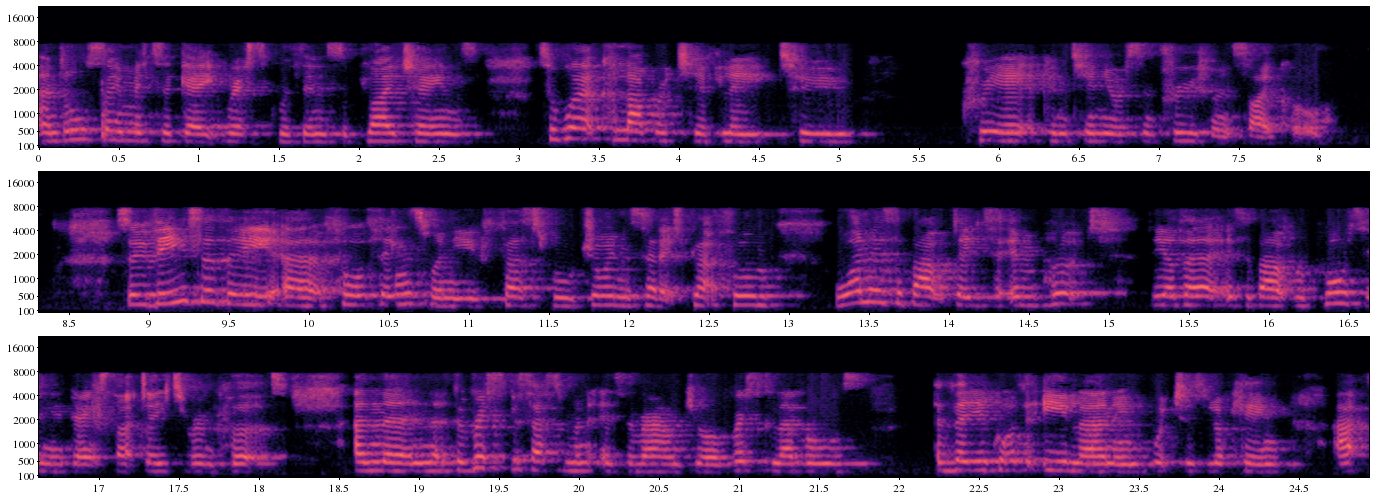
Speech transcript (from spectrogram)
and also mitigate risk within supply chains to work collaboratively to create a continuous improvement cycle. So these are the uh, four things when you first of all join the SEDEX platform. One is about data input, the other is about reporting against that data input, and then the risk assessment is around your risk levels, and then you've got the e-learning, which is looking at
